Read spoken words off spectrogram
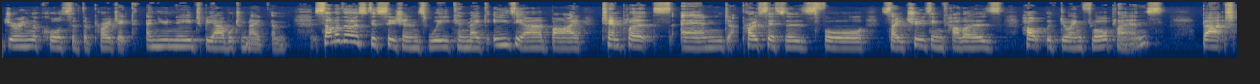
during the course of the project, and you need to be able to make them. Some of those decisions we can make easier by templates and processes for, say, choosing colours, help with doing floor plans. But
